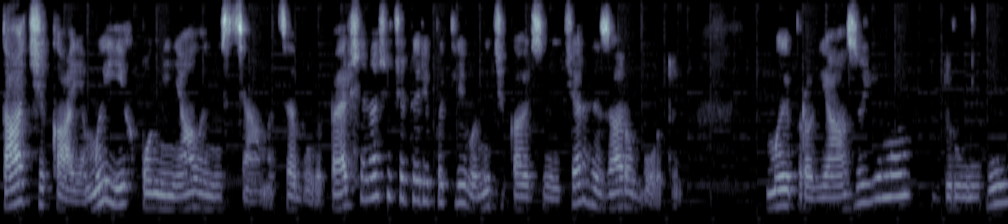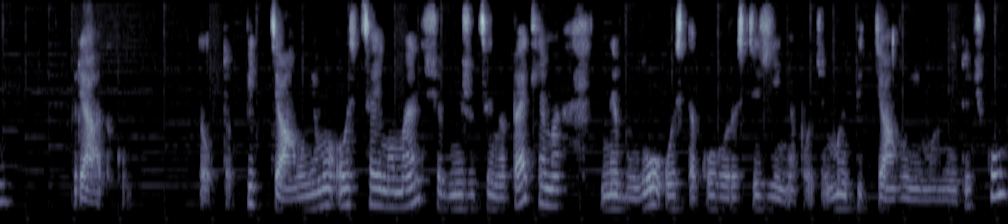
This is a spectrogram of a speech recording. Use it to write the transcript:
Та чекає, ми їх поміняли місцями. Це були перші наші 4 петлі, вони чекають своєї черги за роботою. Ми пров'язуємо другу прядку. Тобто підтягуємо ось цей момент, щоб між цими петлями не було ось такого розтяжіння. Потім ми підтягуємо ниточку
